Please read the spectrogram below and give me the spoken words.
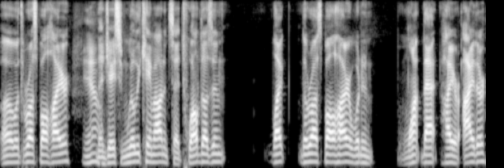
uh, with the Russ Ball hire. Yeah. Then Jason Wilde came out and said 12 doesn't like the Russ Ball hire, wouldn't want that hire either.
